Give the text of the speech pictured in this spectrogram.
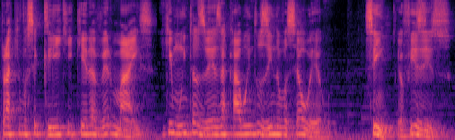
para que você clique e queira ver mais, e que muitas vezes acabam induzindo você ao erro. Sim, eu fiz isso.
